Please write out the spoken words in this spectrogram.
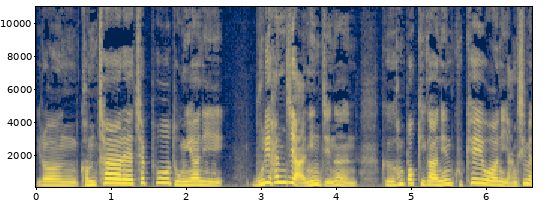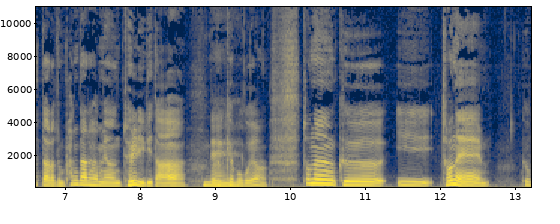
이런 검찰의 체포 동의안이 무리한지 아닌지는 그 헌법 기관인 국회의원이 양심에 따라 좀 판단하면 될 일이다. 네. 그렇게 보고요. 저는 그, 이, 전에 그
